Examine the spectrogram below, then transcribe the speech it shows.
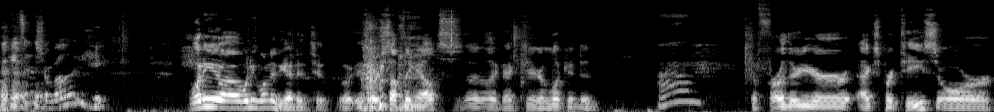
Pizza Stromboli? What do you uh, What do you want to get into? Is there something else uh, like, like you're looking to Um, to further your expertise or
